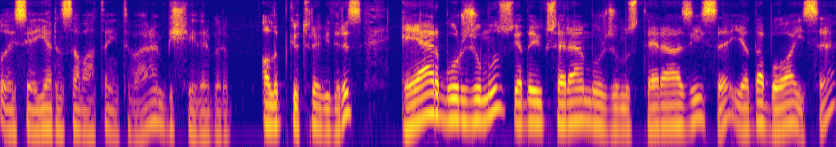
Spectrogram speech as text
Dolayısıyla yarın sabahtan itibaren bir şeyleri böyle alıp götürebiliriz. Eğer burcumuz ya da yükselen burcumuz terazi ise ya da boğa ise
